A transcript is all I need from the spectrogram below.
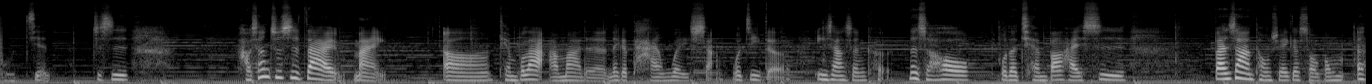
不见，就是好像就是在买嗯甜不辣阿妈的那个摊位上，我记得印象深刻。那时候我的钱包还是。班上同学一个手工，呃，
